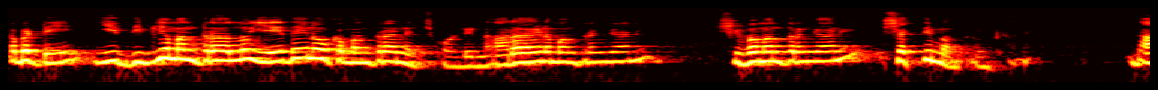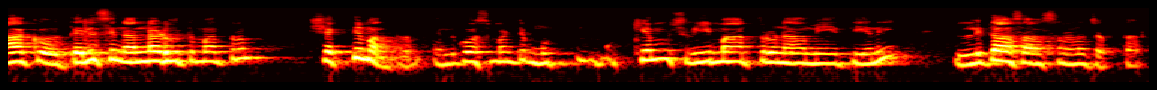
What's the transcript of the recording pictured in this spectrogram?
కాబట్టి ఈ దివ్య మంత్రాల్లో ఏదైనా ఒక మంత్రాన్ని ఎంచుకోండి. నారాయణ మంత్రం కానీ శివ మంత్రం కానీ శక్తి మంత్రం కానీ. నాకు తెలిసి నన్ను అడిగితే మాత్రం శక్తి మంత్రం. ఎందుకోసమంటే ము ముఖ్యం శ్రీమాతృనామేతి అని లలితా సహస్రనామం చెప్తారు.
